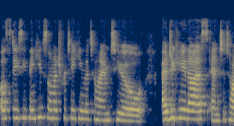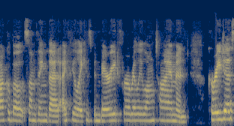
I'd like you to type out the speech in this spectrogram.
well, Stacey, thank you so much for taking the time to educate us and to talk about something that I feel like has been buried for a really long time and courageous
